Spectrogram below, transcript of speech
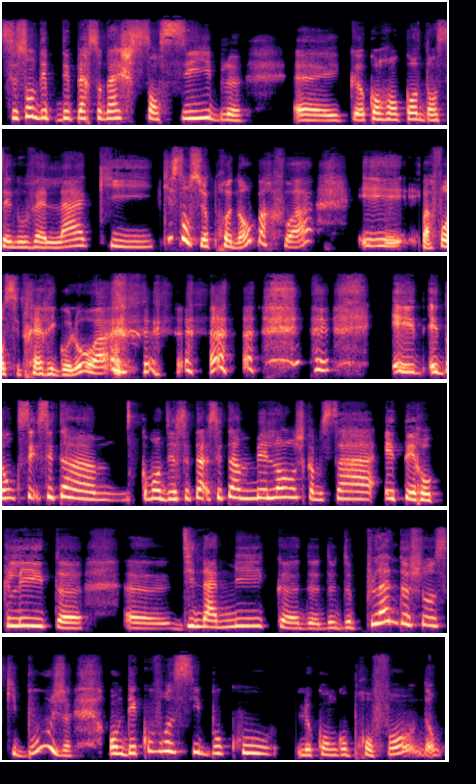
ce sont des, des personnages sensibles euh, qu'on rencontre dans ces nouvelles-là qui qui sont surprenants parfois et parfois aussi très rigolo. Hein et, donc c'est un comment dire c'est un mélange comme ça hétéroclite euh, dynamique de, plein de choses qui bougent on découvre aussi beaucoup le Congo profond, donc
